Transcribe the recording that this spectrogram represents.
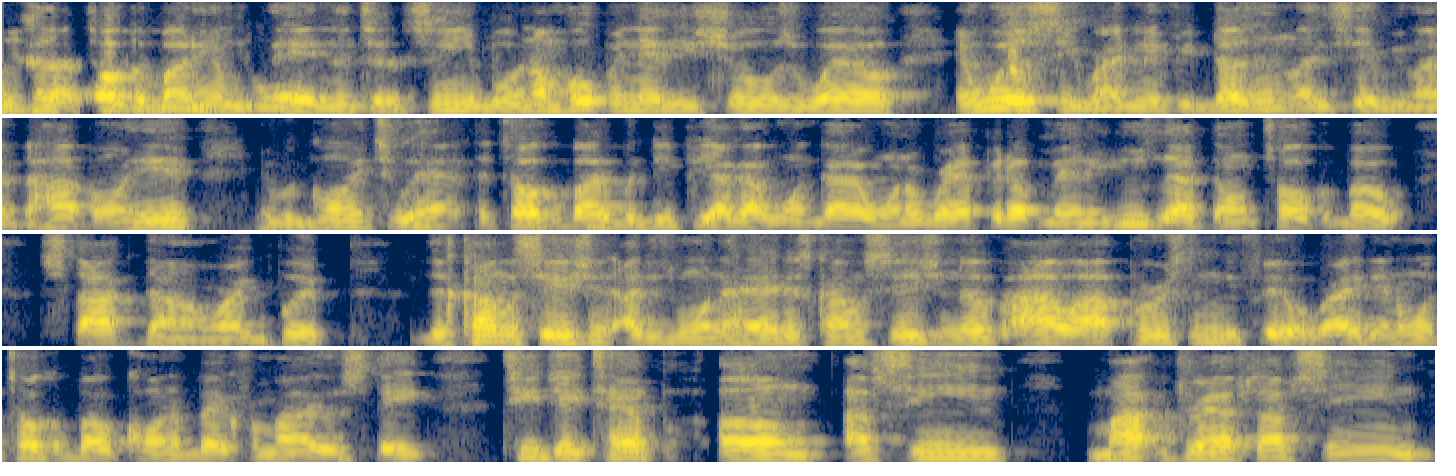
because um, I talked about him heading into the Senior Bowl, and I'm hoping that he shows well, and we'll see, right? And if he doesn't, like I said, we might have to hop on here and we're going to have to talk about it. But DP, I got one guy I want to wrap it up, man. And usually I don't talk about stock down, right? But the conversation, I just want to have this conversation of how I personally feel, right? And I want to talk about cornerback from Ohio State, TJ Tampa. Um, I've seen mock drafts, I've seen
